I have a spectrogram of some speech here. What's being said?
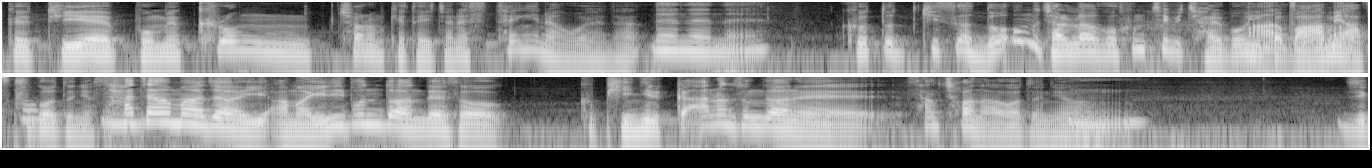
그 뒤에 보면 크롬처럼 이렇게 돼 있잖아요. 스탱이라고 해야 되나? 네네네. 그것도 기스가 너무 잘 나고 흠집이 잘 보니까 맞아, 마음이 맞아. 아프거든요. 사자마자 이- 아마 1분도 안 돼서 그 비닐 까는 순간에 상처가 나거든요. 음, 이제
